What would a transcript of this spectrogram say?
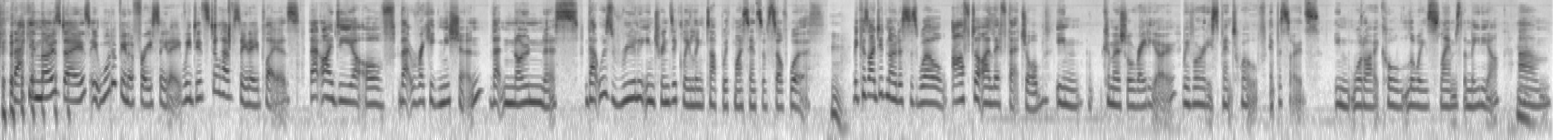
Back in those days, it would have been a free CD. We did still have CD players. That idea of that recognition, that knownness, that was really intrinsically linked up with my sense of self worth. Because I did notice as well, after I left that job in commercial radio, we've already spent 12 episodes in what I call Louise Slams the Media. Um,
